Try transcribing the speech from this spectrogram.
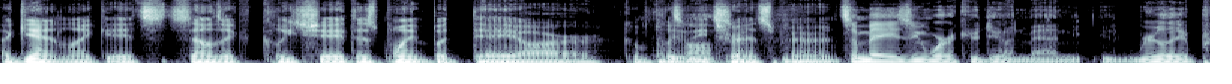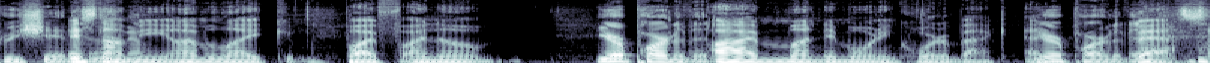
again like it's, it sounds like a cliche at this point but they are completely awesome. transparent It's amazing work you're doing, man. Really appreciate it. it's And not me i'm like by i know You're a part of it. i'm monday morning quarterback at you're a part of it. best.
